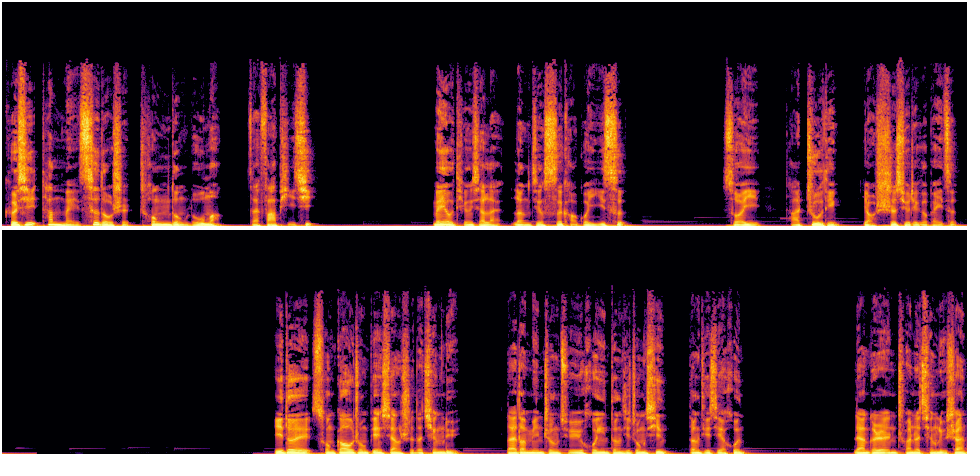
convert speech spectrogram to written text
可惜他每次都是冲动鲁莽在发脾气，没有停下来冷静思考过一次，所以他注定要失去这个杯子。一对从高中便相识的情侣，来到民政局婚姻登记中心登记结婚，两个人穿着情侣衫，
